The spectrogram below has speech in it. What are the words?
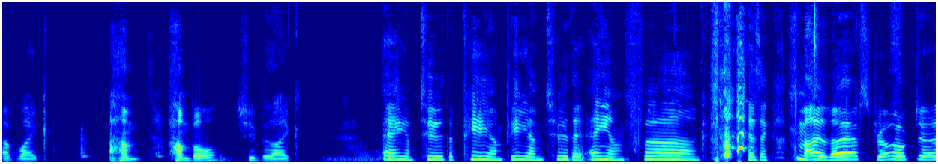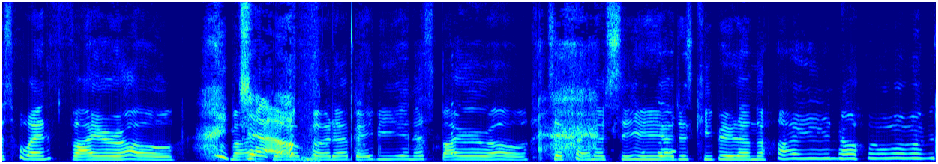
of like um humble. She'd be like AM to the PM, PM to the AM funk. it's like my left stroke just went viral. My Joe. stroke put a baby in a spiral. Soprano C, I just keep it on the high note.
